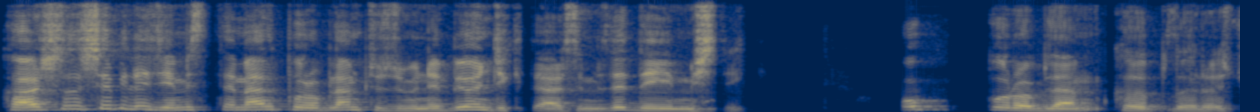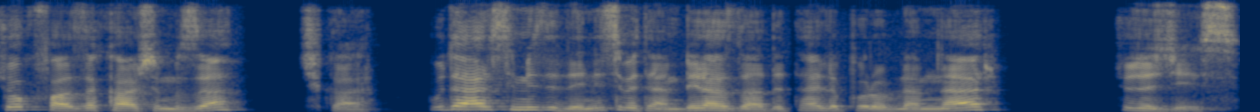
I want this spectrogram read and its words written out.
Karşılaşabileceğimiz temel problem çözümüne bir önceki dersimizde değinmiştik. O problem kalıpları çok fazla karşımıza çıkar. Bu dersimizde de nispeten biraz daha detaylı problemler çözeceğiz.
